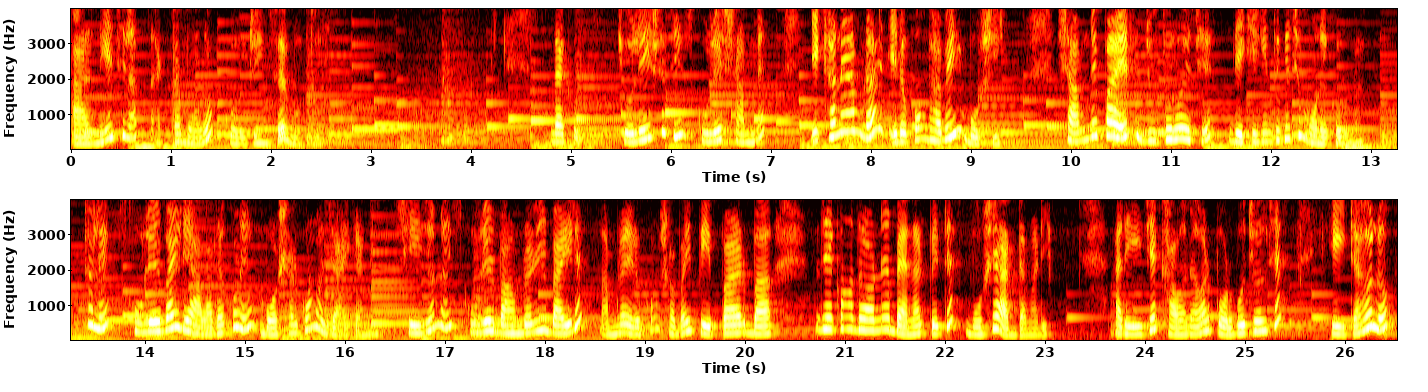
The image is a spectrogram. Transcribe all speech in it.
আর নিয়েছিলাম একটা বড় কোল্ড ড্রিঙ্কসের বোতল। দেখো চলে এসেছি স্কুলের সামনে। এখানে আমরা এরকমভাবেই বসি। সামনে পায়ের জুতো রয়েছে, দেখে কিন্তু কিছু মনে করো না। আসলে স্কুলের বাইরে আলাদা করে বসার কোনো জায়গা নেই। সেই জন্যই স্কুলের বাউন্ডারির বাইরে আমরা এরকম সবাই পেপার বা যে কোনো ধরনের ব্যানার পেতে বসে আড্ডা মারি। আর এই যে খাওয়া দাওয়ার পর্ব চলছে, এইটা হলো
